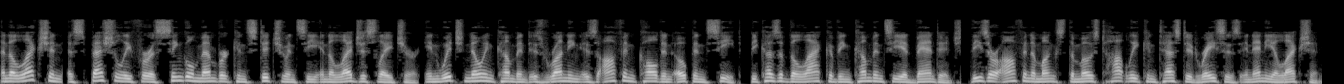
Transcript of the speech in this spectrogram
An election especially for a single-member constituency in a legislature in which no incumbent is running is often called an open seat. Because of the lack of incumbency advantage, these are often amongst the most hotly contested races in any election.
